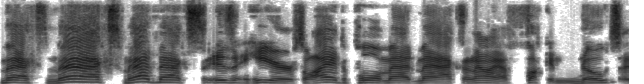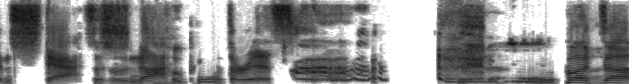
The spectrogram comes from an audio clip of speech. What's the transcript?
Max, Max, Mad Max isn't here, so I had to pull a Mad Max, and now I have fucking notes and stats. This is not who Panther is. but uh,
